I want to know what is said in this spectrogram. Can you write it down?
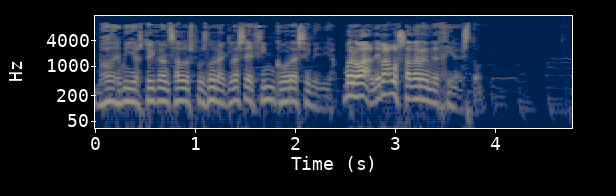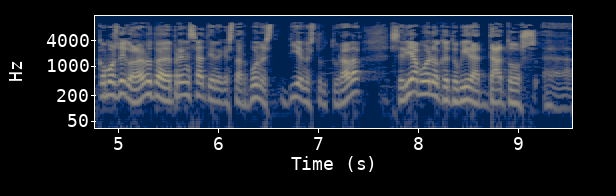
Madre mía, estoy cansado después de una clase de cinco horas y media. Bueno, va, le vamos a dar energía a esto. Como os digo, la nota de prensa tiene que estar bien estructurada. Sería bueno que tuviera datos eh,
